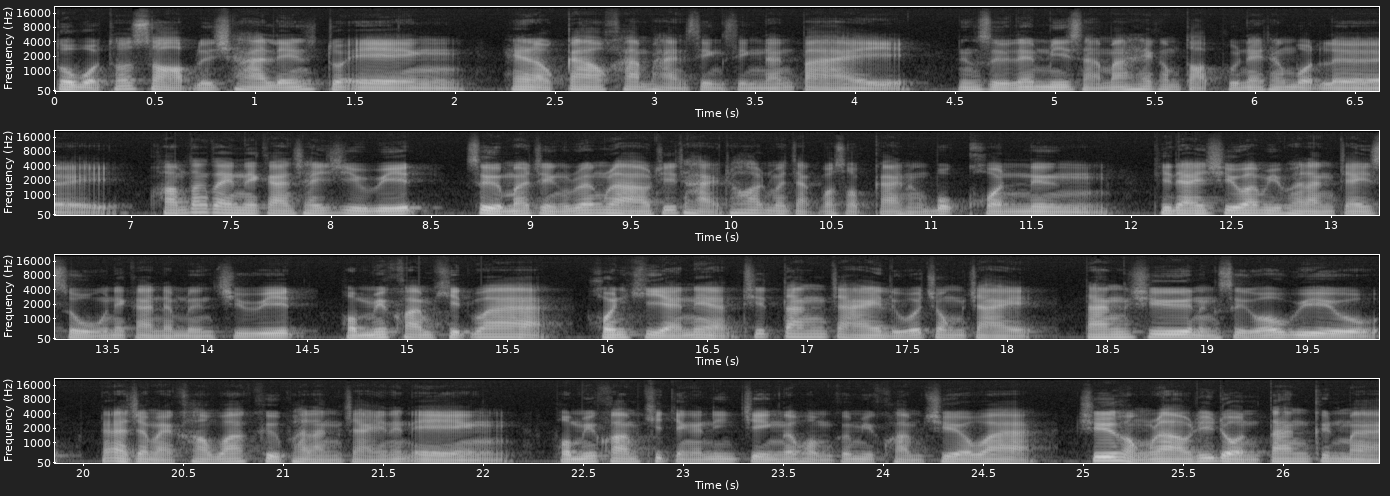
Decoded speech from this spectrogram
ตัวบททดสอบหรือชาเลนจ์ตัวเอง ให้เราก้าวข้ามผ่านสิ่งสิ่งนั้นไป หนังสือเล่มนี้สามารถให้คำตอบคุณได้ทั้งหมดเลย ความตั้งใจในการใช้ชีวิต สื่อมาถึงเรื่องราวที่ถ่ายทอดมาจากประสบการณ์ของบุคคลหนึ่ง ที่ได้ชื่อว่ามีพลังใจสูงในการดำเนินชีวิต ผมมีความคิดว่าคนเขียนเนี่ยที่ตั้งใจหรือว่าจงใจ ตั้งชื่อหนังสือว่าวิวนั่นอาจจะหมายความว่าคือพลังใจนั่นเอง ผมมีความคิดอย่างนั้นจริง ๆ แล้วผมก็มีความเชื่อว่า ชื่อของเราที่โดนตั้งขึ้นมา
